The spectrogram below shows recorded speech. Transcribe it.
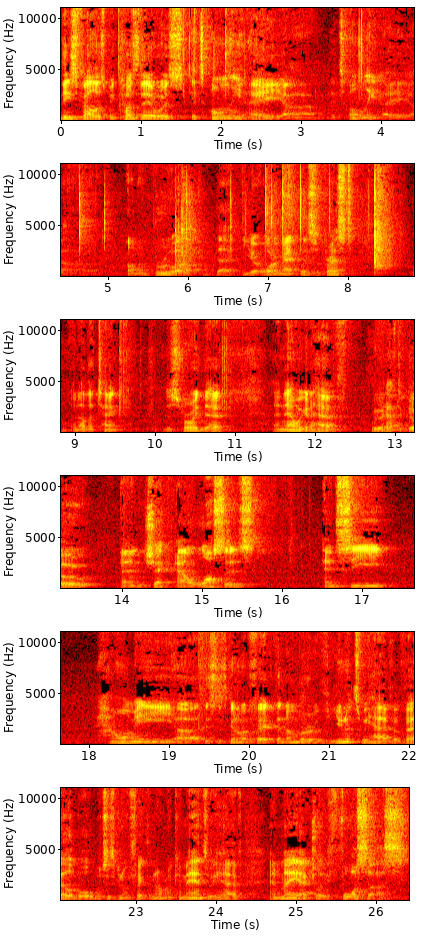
these fellows, because there was, it's only a, uh, it's only a, uh, on a brewer that you're automatically suppressed. another tank destroyed there. And now we're going to have, we would have to go and check our losses and see how many, uh, this is going to affect the number of units we have available, which is going to affect the number of commands we have, and may actually force us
